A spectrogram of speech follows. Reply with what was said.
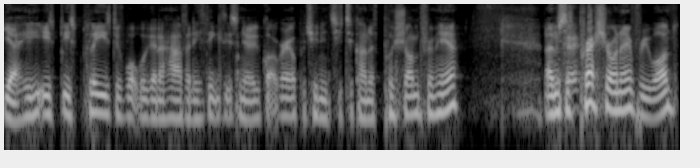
yeah, he, he's, he's pleased with what we're going to have, and he thinks it's you know we've got a great opportunity to kind of push on from here. Um, Okay. pressure on everyone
